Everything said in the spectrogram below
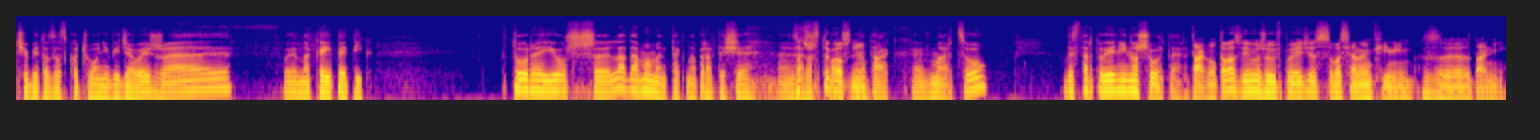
ciebie to zaskoczyło, nie wiedziałeś, że na Cape Epic, który już e, lada moment tak naprawdę się e, Za trzy rozpocznie, tygodnie. Tak, w marcu, wystartuje Nino Schurter. Tak, no teraz wiemy, że już pojedzie z Sebastianem Finim z Danii.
